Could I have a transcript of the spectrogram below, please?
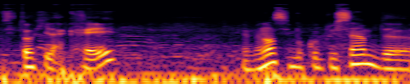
c'est toi qui l'as créé. Mais maintenant, c'est beaucoup plus simple de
